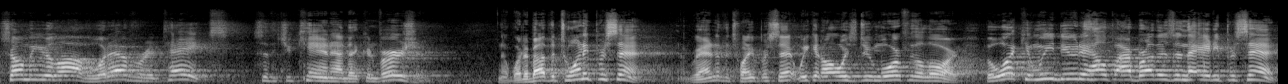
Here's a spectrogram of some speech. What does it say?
Show me your love, whatever it takes, so that you can have that conversion. Now, what about the 20%? Granted, the 20%, we can always do more for the Lord. But what can we do to help our brothers in the 80%?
